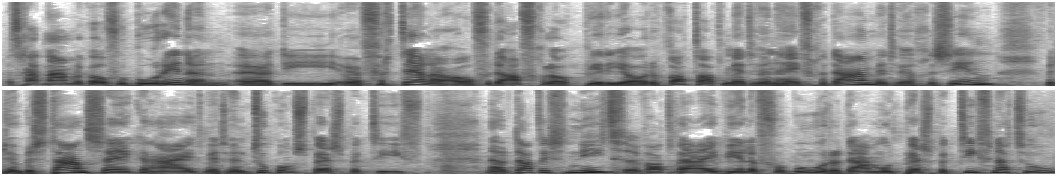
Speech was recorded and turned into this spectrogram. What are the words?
Het gaat namelijk over boerinnen uh, die vertellen over de afgelopen periode wat dat met hun heeft gedaan, met hun gezin, met hun bestaanszekerheid, met hun toekomstperspectief. Nou, dat is niet wat wij willen voor boeren. Daar moet perspectief naartoe.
